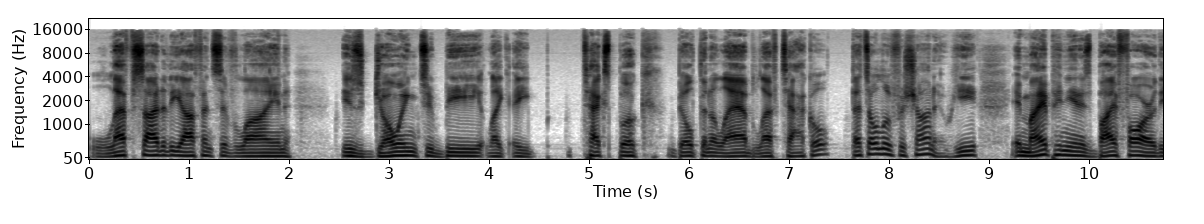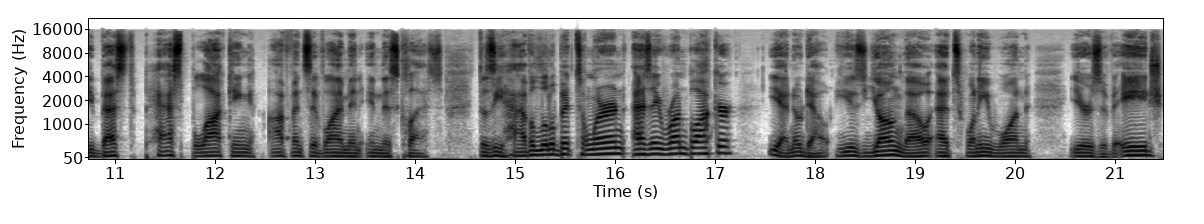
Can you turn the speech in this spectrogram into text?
left side of the offensive line is going to be like a textbook built in a lab left tackle, that's Olu Fashanu. He, in my opinion, is by far the best pass blocking offensive lineman in this class. Does he have a little bit to learn as a run blocker? Yeah, no doubt. He is young, though, at 21 years of age.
